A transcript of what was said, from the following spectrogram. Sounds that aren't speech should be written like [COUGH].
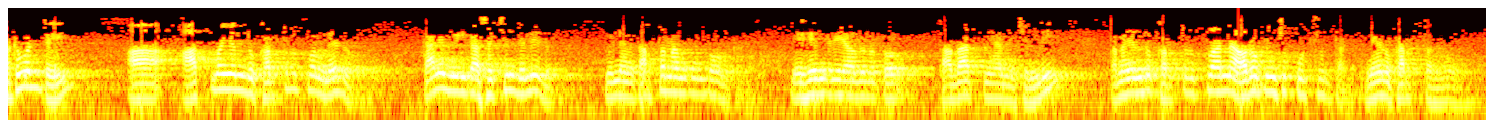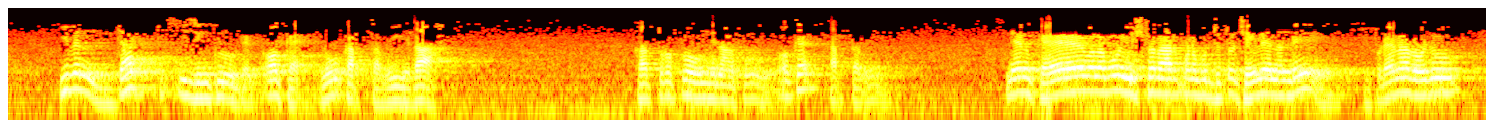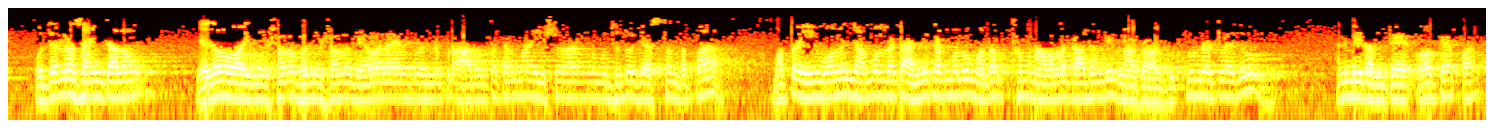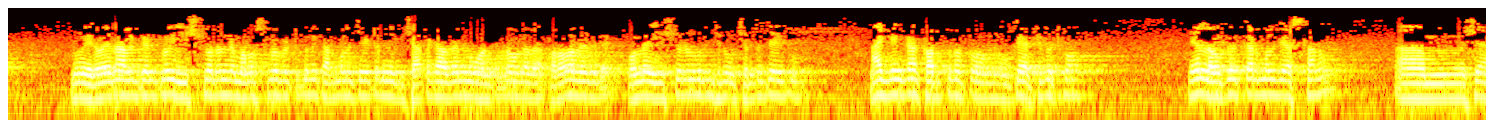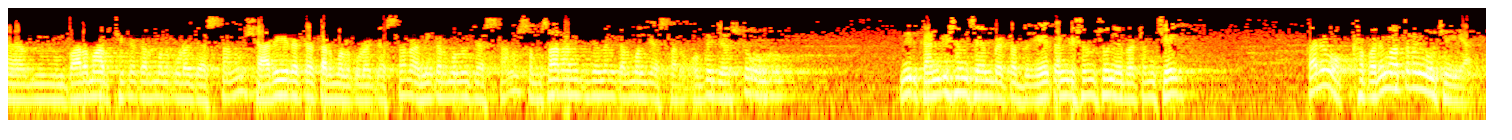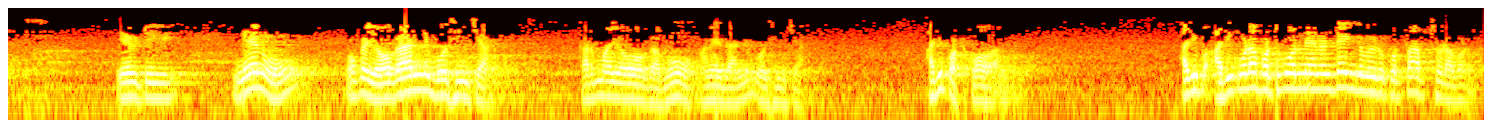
అటువంటి ఆ ఆత్మయందు కర్తృత్వం లేదు. కానీ వీడికి ఆ సత్యం తెలియదు వీడు నేను కర్తను అనుకుంటూ ఉంటాను. దేహేంద్రియాదులతో తాదాత్మ్యాన్ని చెంది తన ఎందు కర్తృత్వాన్ని ఆరోపించి కూర్చుంటాడు. నేను కర్తను. Even that is included okay నువ్వు కర్తవి రా. కర్తృత్వం ఉంది నాకు. ఓకే కర్తవి. నేను కేవలము ఈశ్వరార్పణ బుద్ధితో చేయలేనండి. ఎప్పుడైనా రోజు పొద్దున్న సాయంకాలం ఏదో ఐదు నిమిషాలు పది నిమిషాలు దేవాలయానికి వెళ్ళినప్పుడు ఆ కర్మ ఈశ్వరాన్ని బుద్ధితో చేస్తాం తప్ప మొత్తం ఈ మూలం జామూలట అన్ని కర్మలు మదర్థం నా వల్ల కాదండి. నాకు ఆ గుర్తుండట్లేదు అని మీరు అంతే. ఓకే పా నువ్వు ఇరవై నాలుగు గంటలు ఈశ్వరుణ్ణి మనసులో పెట్టుకుని కర్మలు చేయటం నీకు చేత కాదని నువ్వు అంటున్నావు కదా. పర్వాలేదులే. వల్ల ఈశ్వరుని గురించి నువ్వు చింత చేయకు. నాకు ఇంకా కర్తృత్వం ఉంది. ఒకే అట్టు పెట్టుకో. నేను లౌకిక కర్మలు చేస్తాను. పారమార్థిక కర్మలు కూడా చేస్తాను శారీరక కర్మలు కూడా చేస్తాను అన్ని కర్మలు చేస్తాను సంసారానికి చెందిన కర్మలు చేస్తాను. ఒకే చేస్తూ ఉండు. మీరు కండిషన్స్ ఏం పెట్టద్దు. ఏ కండిషన్స్ నేను పెట్టను చేయి కానీ ఒక్క పని మాత్రం నువ్వు చేయాలి ఏమిటి? నేను ఒక యోగాన్ని బోధించాను. కర్మయోగము అనేదాన్ని బోధించాను. అది పట్టుకోవాలి. అది అది కూడా పట్టుకోని నేనంటే ఇంక వీడు కృతార్థుడు అవ్వడు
